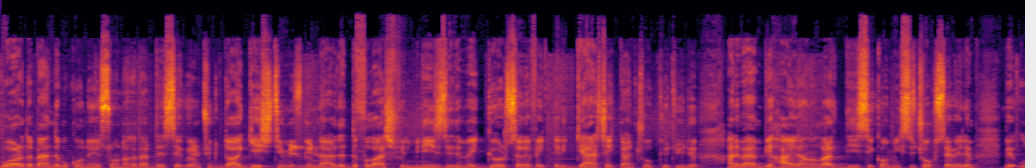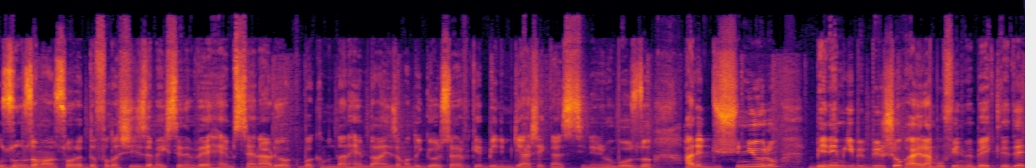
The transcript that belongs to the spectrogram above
Bu arada ben de bu konuya sonuna kadar destek veriyorum çünkü daha geçtiğimiz günlerde The Flash filmini izledim ve görsel efektleri gerçekten çok kötüydü. Hani ben bir hayran olarak DC Comics'i çok severim ve uzun zaman sonra The Flash'ı izlemek istedim ve hem senaryo bakımından hem de aynı zamanda görsel efektleri benim gerçekten sinirimi bozdu. Hani düşünüyorum benim gibi birçok hayran bu filmi bekledi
